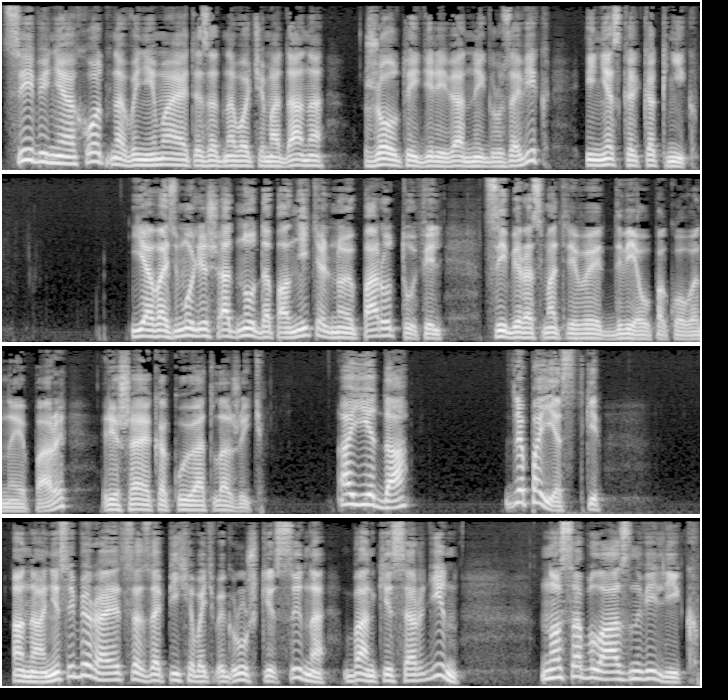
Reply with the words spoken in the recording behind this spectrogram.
Циби неохотно вынимает из одного чемодана желтый деревянный грузовик и несколько книг. «Я возьму лишь одну дополнительную пару туфель», Циби рассматривает две упакованные пары, решая, какую отложить. «А еда?» «Для поездки». Она не собирается запихивать в игрушки сына банки сардин, но соблазн велик.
